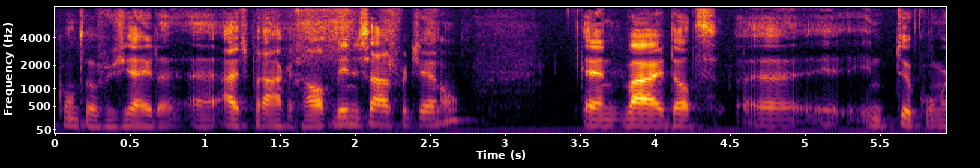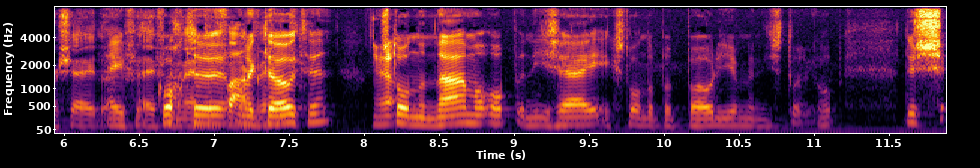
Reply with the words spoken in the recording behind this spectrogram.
controversiële uitspraken gehad binnen SaaS for Channel. En waar dat in te commerciële Even een korte anekdote. Ja. stonden namen op en die zei... ik stond op het podium en die stond op. Dus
